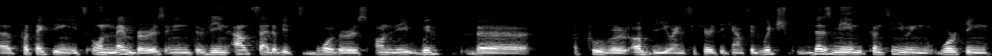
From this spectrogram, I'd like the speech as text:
Uh, protecting its own members and intervene outside of its borders only with the approval of the UN Security Council, which does mean continuing working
